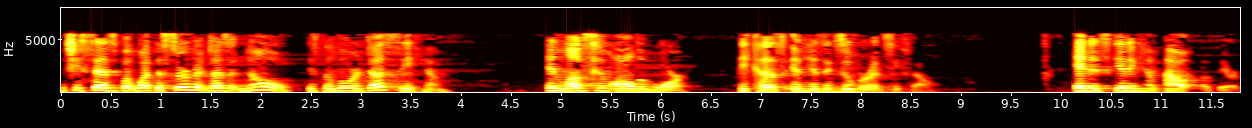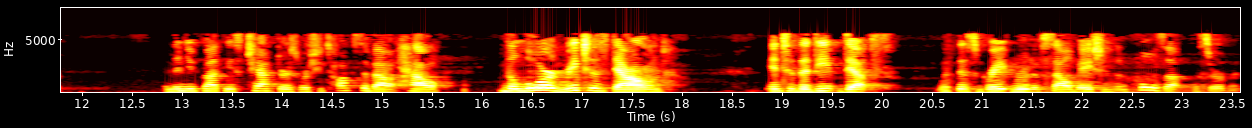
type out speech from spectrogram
And she says, But what the servant doesn't know is the Lord does see him and loves him all the more because in his exuberance he fell. And it's getting him out of there. And then you've got these chapters where she talks about how the Lord reaches down into the deep depths with this great root of salvation and pulls up the servant.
